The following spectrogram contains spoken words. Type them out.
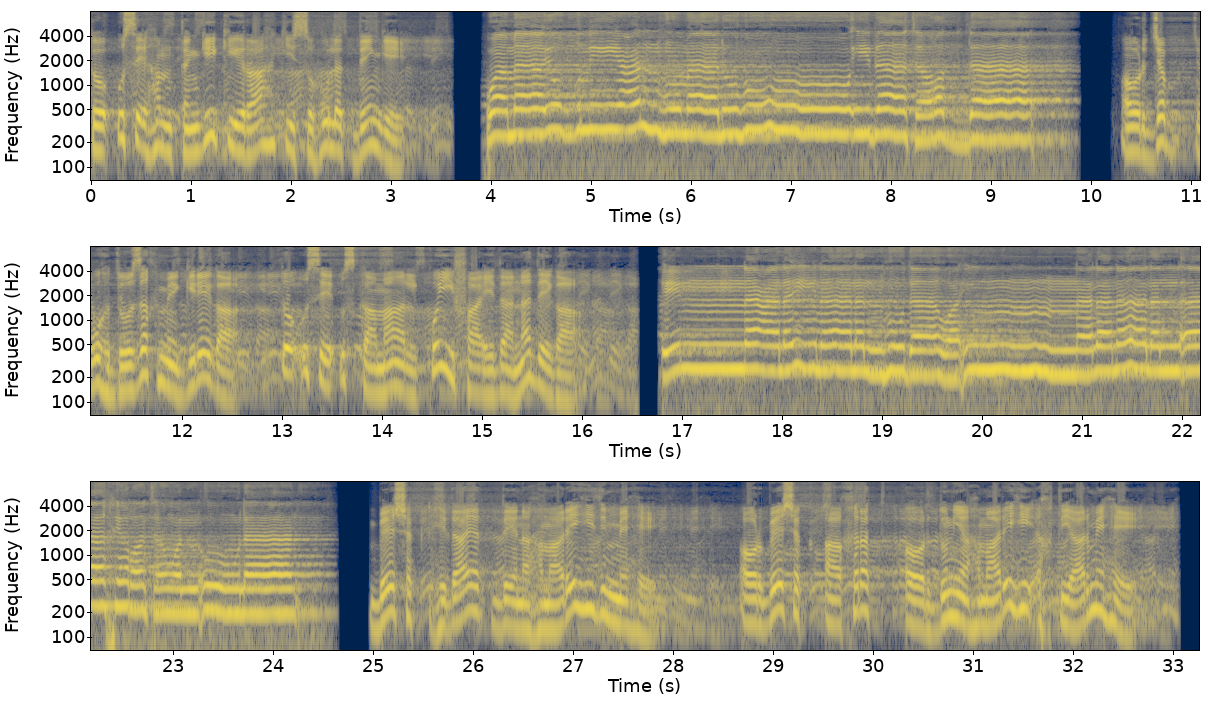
تو اسے ہم تنگی کی راہ کی سہولت دیں گے۔ وما يغني عنه ماله إذا تردى۔ اور جب وہ دوزخ میں گرے گا تو اسے اس کا مال کوئی فائدہ نہ دے گا۔ إن علينا للهدى وإن لنا للآخرة والأولى۔ بے شک ہدایت دینا ہمارے ہی ذمے ہے۔ اور بے شک آخرت اور دنیا ہمارے ہی اختیار میں ہے۔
